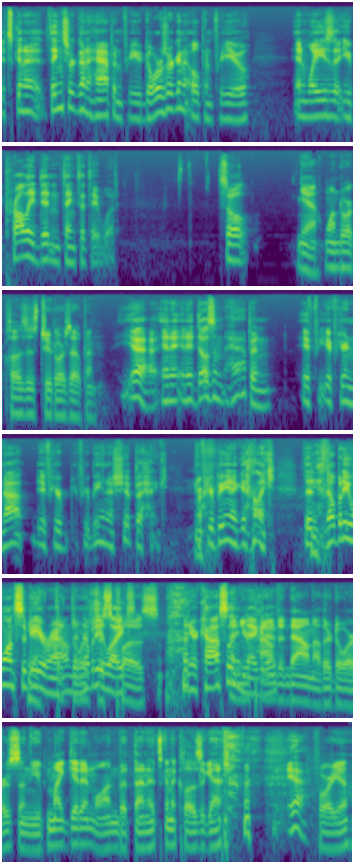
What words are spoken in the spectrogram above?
It's going to things are going to happen for you. Doors are going to open for you in ways that you probably didn't think that they would. So Yeah, one door closes, two doors open. yeah, and it, and it doesn't happen if if you're not if you're if you're being a shitbag. If you're being a guy like that nobody wants to be Yeah, around and nobody likes, and you're constantly and you're negative. pounding down other doors, and you might get in one, but then it's going to close again Yeah, for you.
